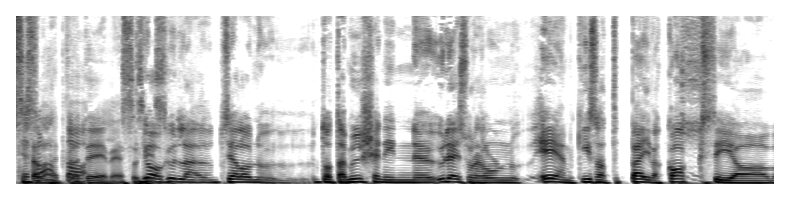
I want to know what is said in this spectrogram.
se Tällä saattaa, TV-ssä siis. Joo, kyllä. Siellä on tota, Münchenin yleisurheilun EM-kisat päivä kaksi ja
